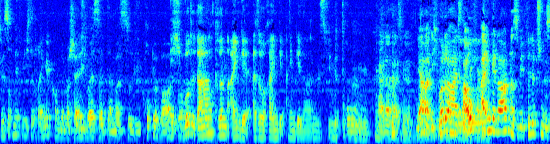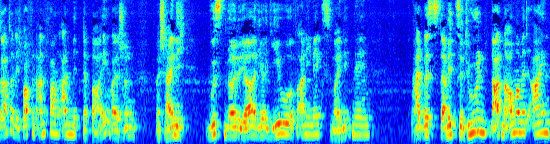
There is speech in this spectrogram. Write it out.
Ich weiß auch nicht, wie ich da reingekommen bin. Wahrscheinlich, weil es halt damals so die Gruppe war. Ich wurde da drin einge also reinge eingeladen. Das ist wie mit Drogen. Keiner weiß mehr. Ja, ich wurde halt auch eingeladen, also wie Philipp schon gesagt hat, ich war von Anfang an mit dabei, weil schon wahrscheinlich wussten Leute, ja, hier Yeo auf Animex, mein Nickname, hat was damit zu tun, laden wir auch mal mit ein.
